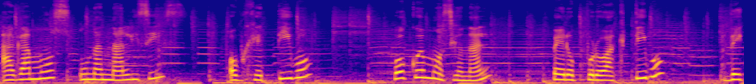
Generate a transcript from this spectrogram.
hagamos un análisis objetivo, poco emocional, pero proactivo de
